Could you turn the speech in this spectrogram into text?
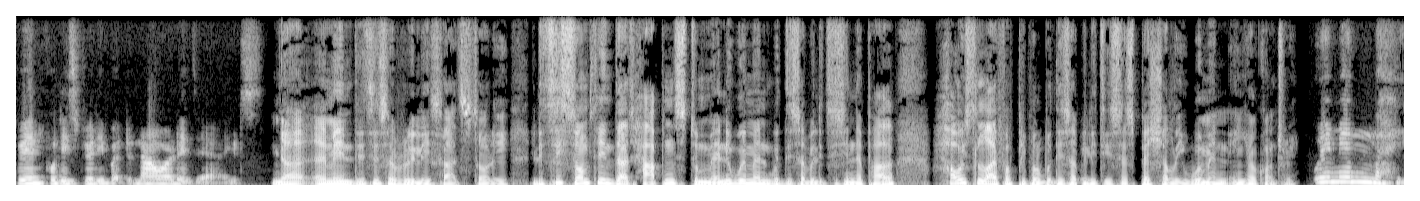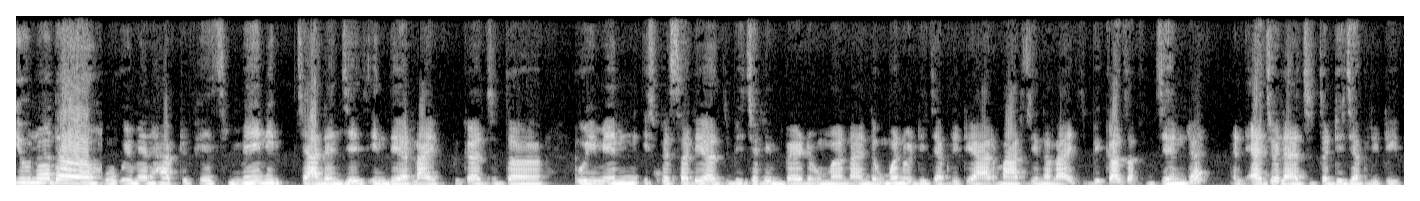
painful story but nowadays yeah it's yeah i mean this is a really sad story. This is something that happens to many women with disabilities in nepal? How is the life of people with disabilities especially women in your country? Women you know the women have to face many challenges in their life because the women especially as visually impaired women and the women with disability are marginalized because of gender and as well as the disability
